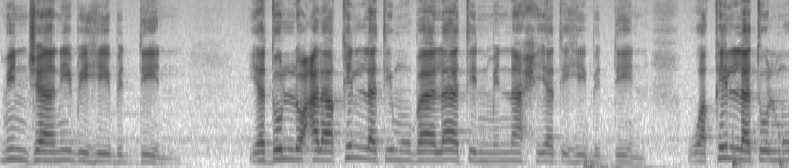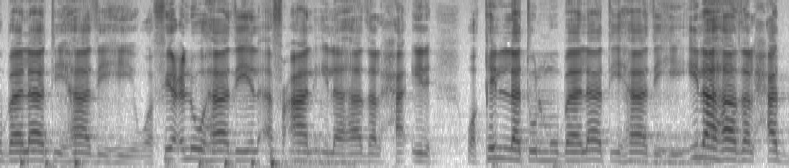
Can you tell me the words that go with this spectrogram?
من جانبه بالدين يدل على قلة مبالاة من ناحيته بالدين. وقلة المبالاة هذه وفعل هذه الأفعال إلى هذا الحد وقلة المبالاة هذه إلى هذا الحد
